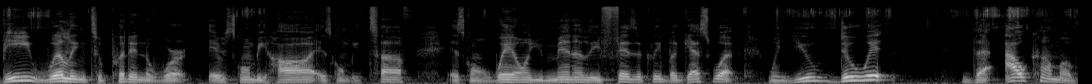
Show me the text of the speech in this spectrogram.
Be willing to put in the work. It's going to be hard, it's going to be tough, it's going to weigh on you mentally, physically, but guess what? When you do it, the outcome of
